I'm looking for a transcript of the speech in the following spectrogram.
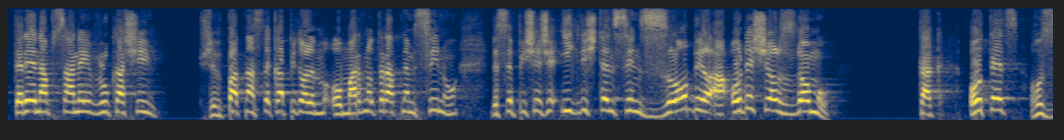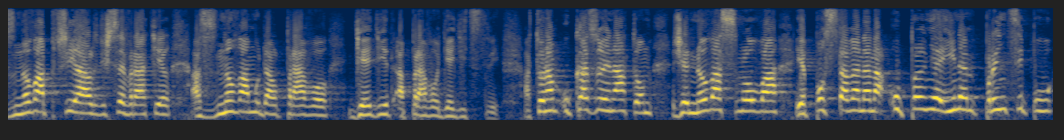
který je napsaný v Lukaši že v 15. kapitole o marnotratném synu, kde se píše, že i když ten syn zlobil a odešel z domu, tak otec ho znova přijal, když se vrátil a znova mu dal právo dědit a právo dědictví. A to nám ukazuje na tom, že nová smlouva je postavena na úplně jiném principu,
